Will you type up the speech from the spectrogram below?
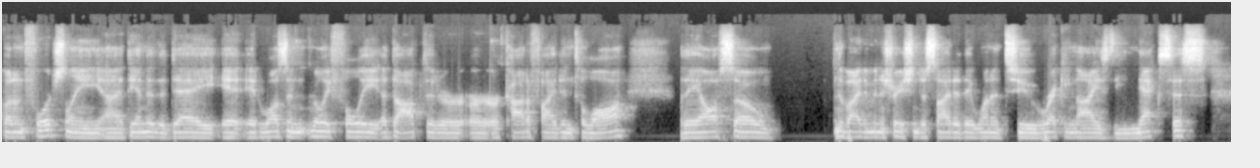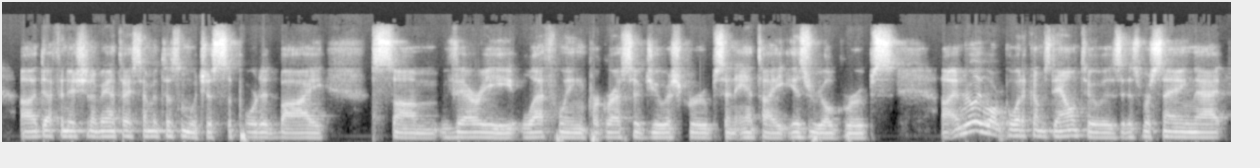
But unfortunately, uh, at the end of the day, it, it wasn't really fully adopted or, or, or codified into law. They also, the Biden administration decided they wanted to recognize the nexus uh, definition of anti Semitism, which is supported by some very left wing progressive Jewish groups and anti Israel groups. Uh, and really, what, what it comes down to is, is we're saying that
